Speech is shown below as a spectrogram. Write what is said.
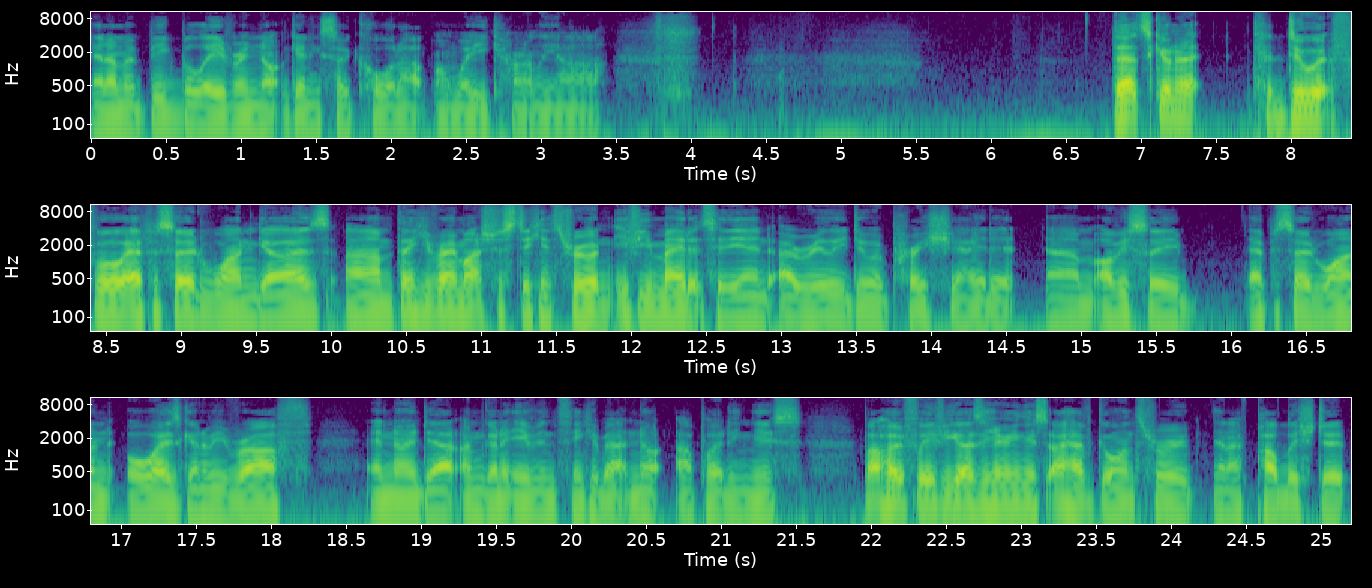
and I'm a big believer in not getting so caught up on where you currently are. That's going to do it for episode one, guys. Um, thank you very much for sticking through it. And if you made it to the end, I really do appreciate it. Um, obviously, episode one always going to be rough, and no doubt I'm going to even think about not uploading this. But hopefully, if you guys are hearing this, I have gone through and I've published it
